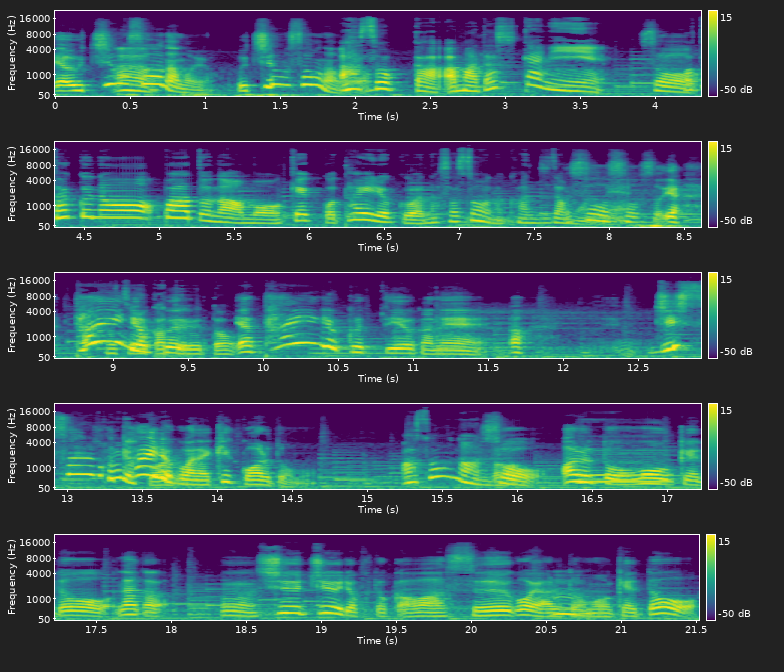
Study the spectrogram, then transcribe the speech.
やうちもそうなのよ。うちもそうなのよ。あそっか。あまあ確かにそう。お宅のパートナーも結構体力はなさそうな感じだもんね。そうそうそう。いや体力といや体力っていうかねあ実際のところ体力は体力はね結構あると思う。あそうなんだ。そうあると思うけどなんか、うん、集中力とかはすごいあると思うけど、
